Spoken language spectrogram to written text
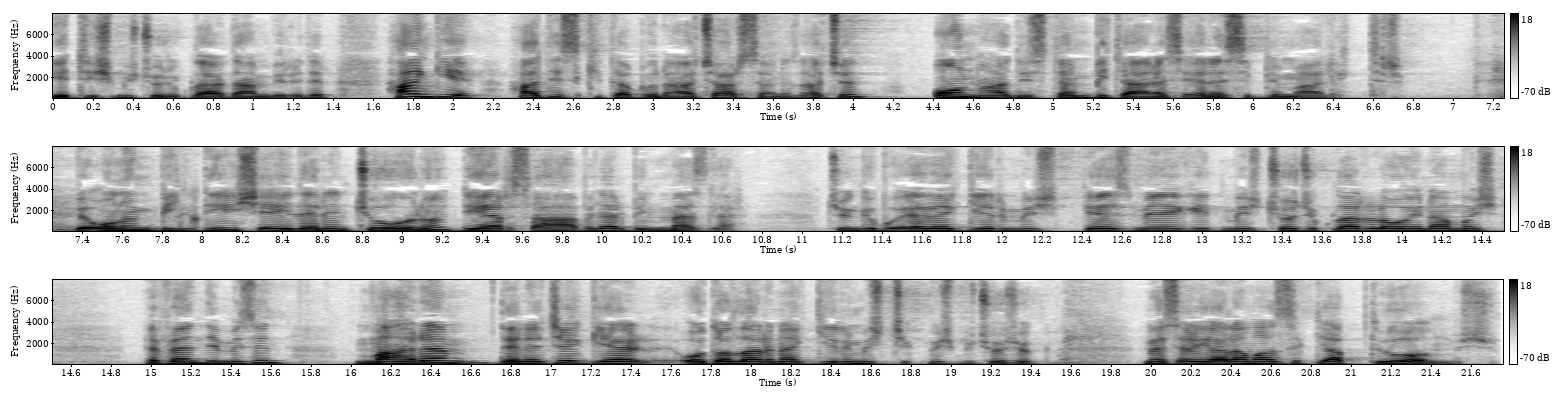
yetişmiş çocuklardan biridir. Hangi hadis kitabını açarsanız açın, 10 hadisten bir tanesi Enes İbni Malik'tir. Ve onun bildiği şeylerin çoğunu diğer sahabiler bilmezler. Çünkü bu eve girmiş, gezmeye gitmiş, çocuklarla oynamış. Efendimizin mahrem denecek yer odalarına girmiş çıkmış bir çocuk. Mesela yaramazlık yaptığı olmuş.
